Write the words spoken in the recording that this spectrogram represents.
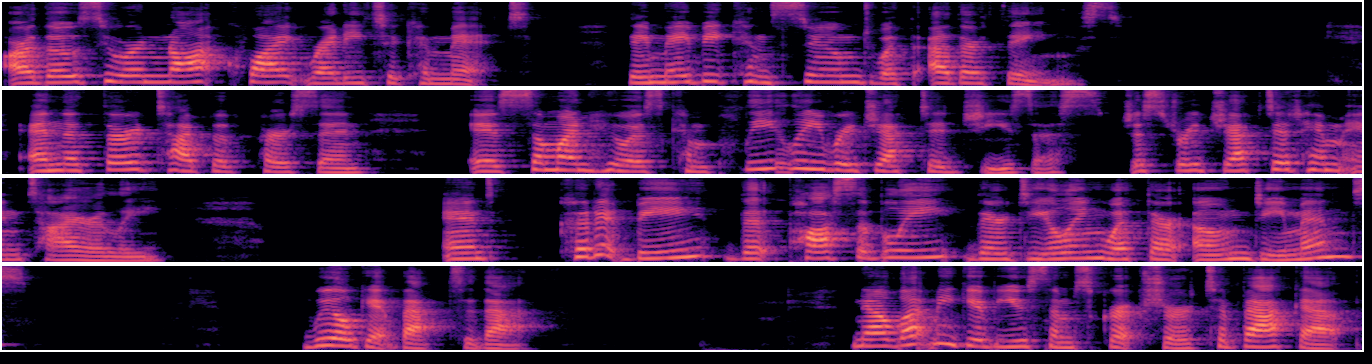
are those who are not quite ready to commit. They may be consumed with other things. And the third type of person is someone who has completely rejected Jesus, just rejected him entirely. And could it be that possibly they're dealing with their own demons? We'll get back to that. Now, let me give you some scripture to back up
